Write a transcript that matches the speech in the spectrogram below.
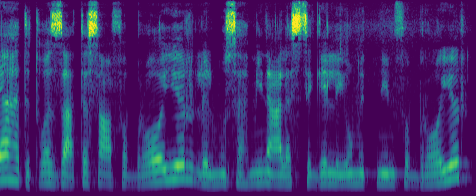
هتتوزع 9 فبراير للمساهمين على السجل يوم 2 فبراير.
